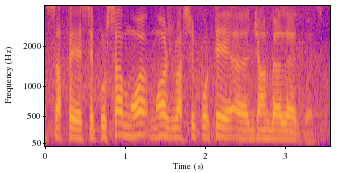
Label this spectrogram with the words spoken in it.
c'est pour ça, moi, moi, je vais supporter John Bell Edwards.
